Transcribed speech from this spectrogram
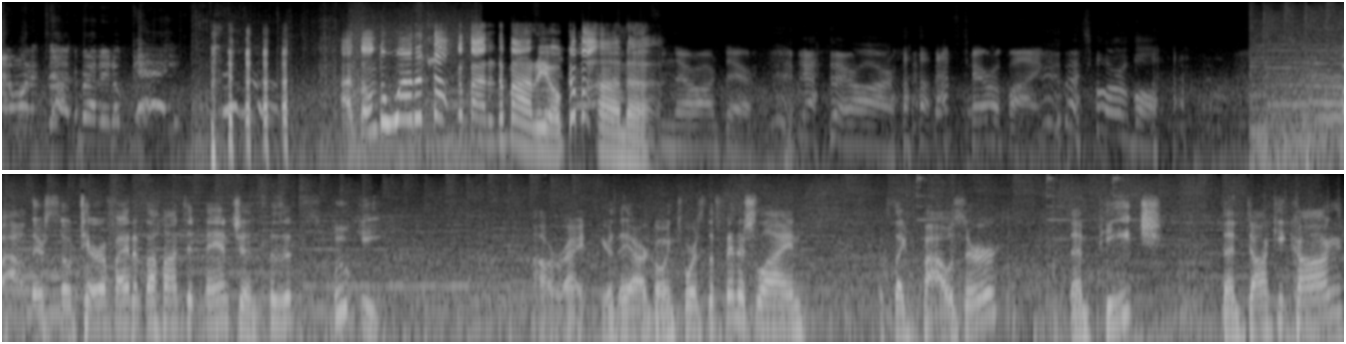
I don't want to talk about it, okay? I don't want to talk about it, Mario. Come on. Uh. And there aren't there. Yeah, there are. That's terrifying. That's horrible. Wow, they're so terrified of the Haunted Mansion because it's spooky. All right, here they are going towards the finish line. Looks like Bowser, then Peach, then Donkey Kong,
